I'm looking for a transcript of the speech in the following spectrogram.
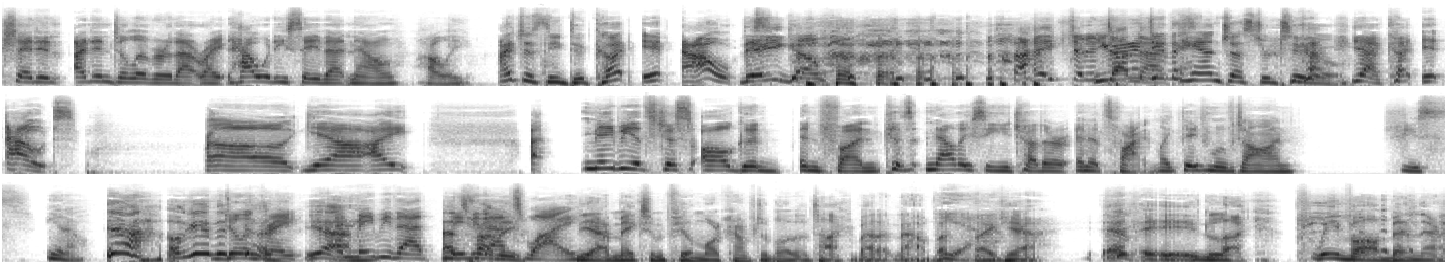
Actually, I didn't. I didn't deliver that right. How would he say that now, Holly? I just need to cut it out. There you go. I should have You got to do the hand gesture too. Cut- yeah, cut it out. Uh, yeah, I. I- Maybe it's just all good and fun because now they see each other and it's fine. Like they've moved on. She's, you know, Yeah. Okay. then doing good. great. Yeah. and maybe that. maybe probably- that's why. Yeah, it makes him feel more comfortable to talk about it now. But Yeah. like, yeah. Look, we've all been there.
